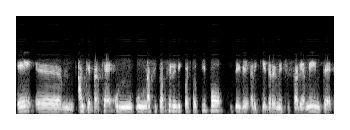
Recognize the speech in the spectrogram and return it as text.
e ehm, anche perché un, una situazione di questo tipo deve richiedere necessariamente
